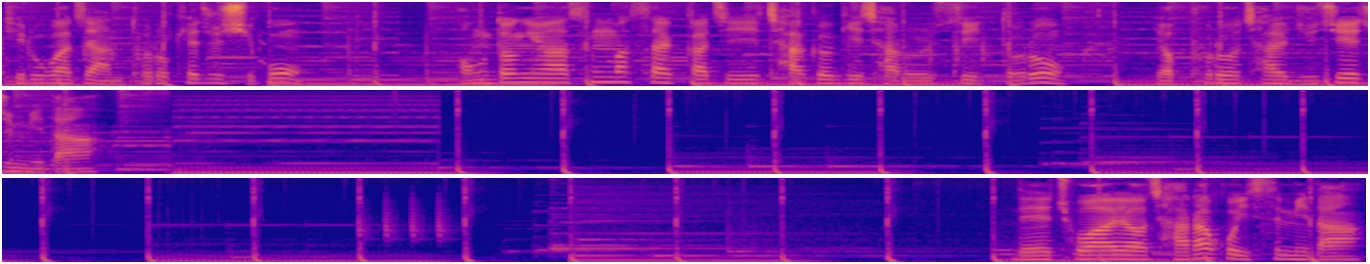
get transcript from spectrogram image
뒤로 가지 않도록 해주시고 엉덩이와 승마살까지 자극이 잘 올 수 있도록 옆으로 잘 유지해줍니다. 네, 좋아요. 잘하고 있습니다.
